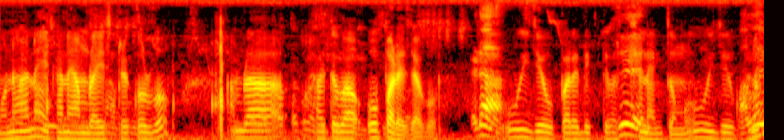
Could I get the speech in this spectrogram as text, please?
মনে হয় না এখানে আমরা স্টে করব। আমরা হয়তো বা ওপারে যাব। ওই যে ওপারে দেখতে পাচ্ছেন একদম ওই যে ওই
